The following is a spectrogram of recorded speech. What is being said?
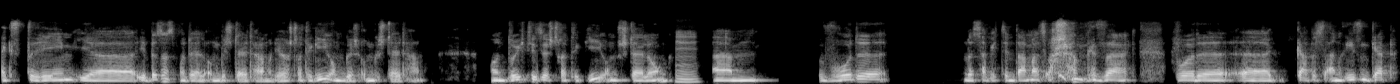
extrem ihr, ihr Businessmodell umgestellt haben und ihre Strategie umge umgestellt haben. Und durch diese Strategieumstellung mhm. ähm, wurde, und das habe ich denn damals auch schon gesagt, wurde, äh, gab es einen riesen Gap,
